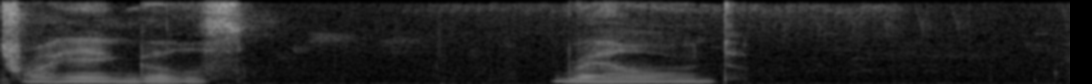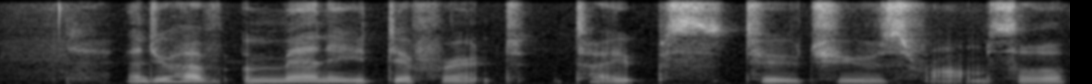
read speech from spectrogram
triangles, round, and you have many different types to choose from. So,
